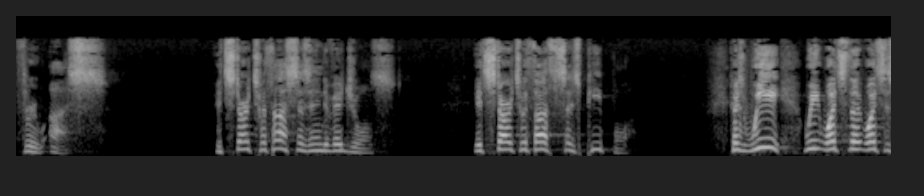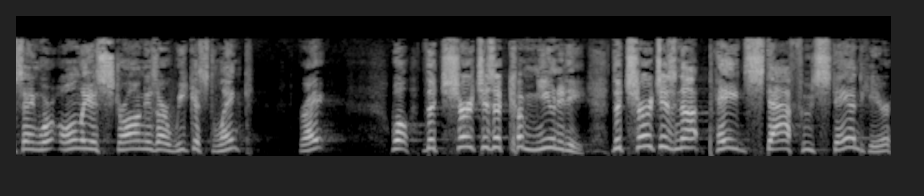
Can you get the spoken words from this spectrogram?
through us? It starts with us as individuals. It starts with us as people. Because we, we, what's the, what's the saying? We're only as strong as our weakest link, right? Well, the church is a community. The church is not paid staff who stand here.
